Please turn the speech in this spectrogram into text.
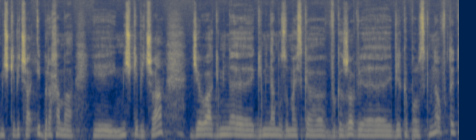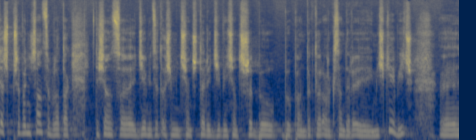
Miśkiewicza, Ibrahama Miśkiewicza. Działała gmina, gmina muzułmańska w Gorzowie Wielkopolskim, no, w której też przewodniczącym w latach 1984-93 był, był pan doktor Aleksander Aleksander y, Miśkiewicz, y,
